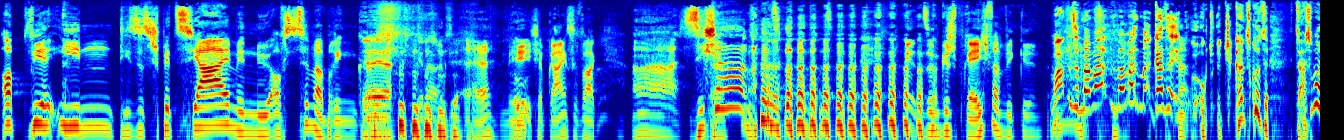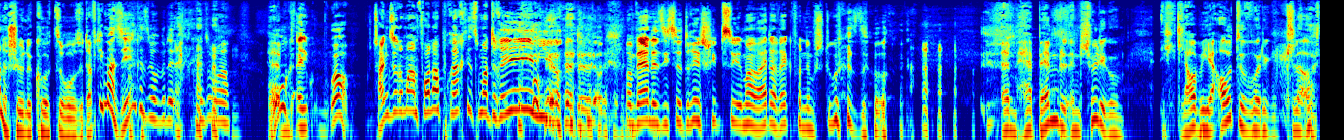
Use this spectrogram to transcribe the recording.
ob wir Ihnen dieses Spezialmenü aufs Zimmer bringen können? Ja, ja, genau. Äh, nee, ich habe gar nichts gefragt. Ah, sicher? In so ein Gespräch verwickeln. Warten Sie mal, warten Sie mal, warten Sie mal. Ganz, oh, ganz kurz. Das war eine schöne kurze Hose. Darf ich die mal sehen? Können Sie mal bitte, können Sie mal, oh, ey, wow. Zeigen Sie doch mal in voller Pracht jetzt mal drehen hier. Und während er sich so dreht, schiebst du ihn immer weiter weg von dem Stuhl so. Ähm, Herr Bembel, Entschuldigung. Ich glaube, Ihr Auto wurde geklaut.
